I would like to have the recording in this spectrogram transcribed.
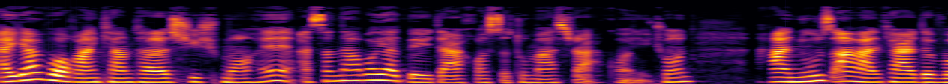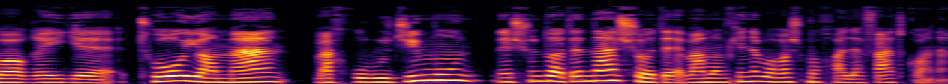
اگر واقعا کمتر از 6 ماهه اصلا نباید بری درخواستتو مطرح کنی. چون هنوز عملکرد واقعی تو یا من و خروجیمون نشون داده نشده و ممکنه باهاش مخالفت کنن.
